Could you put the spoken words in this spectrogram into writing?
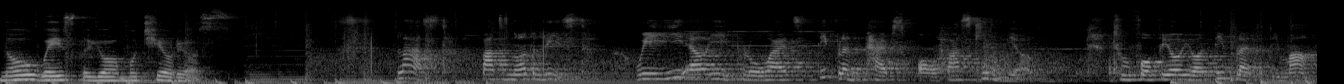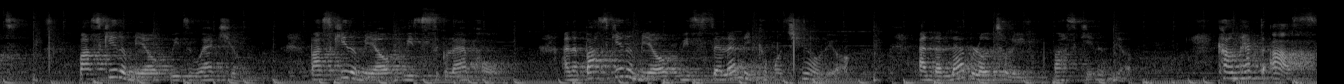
no waste your materials. Last but not least, we ELE provides different types of basket mill to fulfill your different demands. Basket mill with vacuum, basket mill with scalpel, and basket mill with ceramic material, and laboratory basket mill. Contact us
